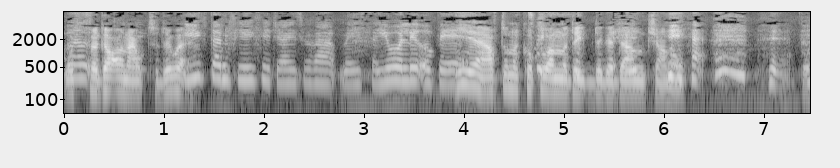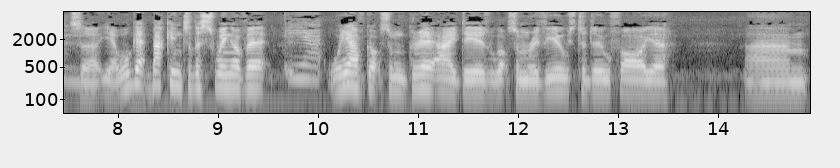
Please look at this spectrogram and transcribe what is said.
We've Well, forgotten how to do it. You've done a few videos without me, so you're a little bit. Yeah, I've done a couple on the Deep Digger Dan channel. Yeah. But uh, yeah, we'll get back into the swing of it. yeah. We have got some great ideas. We've got some reviews to do for you. Um,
